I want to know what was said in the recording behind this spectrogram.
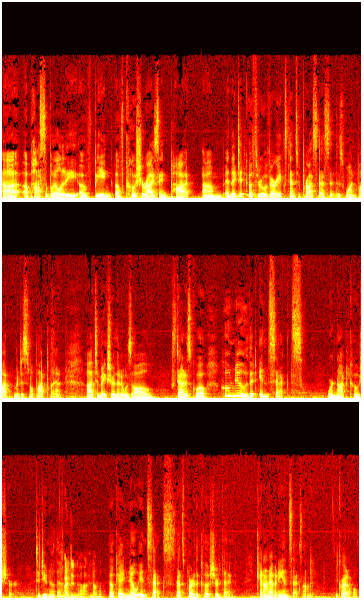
uh, a possibility of being of kosherizing pot. Um, and they did go through a very extensive process at this one pot medicinal pot plant uh, to make sure that it was all status quo. Who knew that insects were not kosher? Did you know that? I did not know. Okay, no insects. That's part of the kosher thing. Cannot have any insects on it. Incredible.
